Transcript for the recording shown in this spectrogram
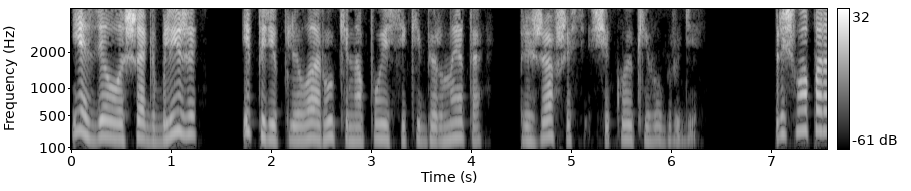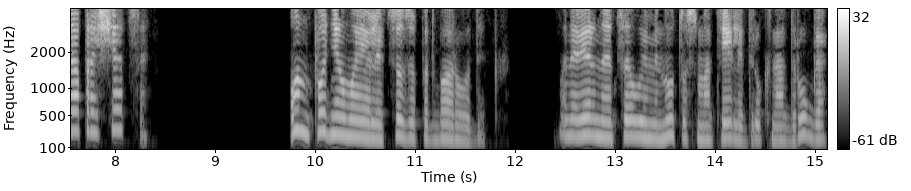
я сделала шаг ближе и переплела руки на поясе кибернета, прижавшись щекой к его груди. Пришла пора прощаться. Он поднял мое лицо за подбородок. Мы, наверное, целую минуту смотрели друг на друга,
